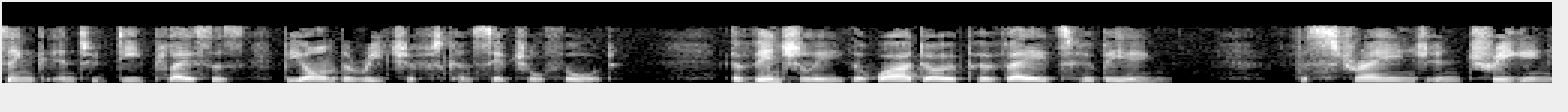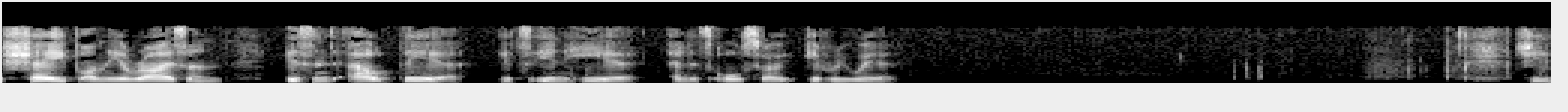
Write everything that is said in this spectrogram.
sink into deep places beyond the reach of conceptual thought. Eventually, the Huadou pervades her being. The strange, intriguing shape on the horizon isn't out there, it's in here, and it's also everywhere. She,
